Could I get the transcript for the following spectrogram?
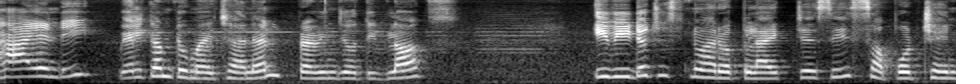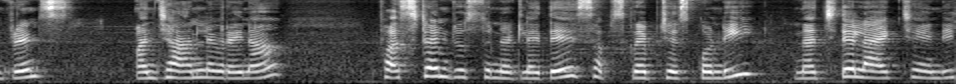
హాయ్ అండి welcome to my channel Praveen Jyothi vlogs ఈ వీడియో చూస్తున్న వారు ఒక లైక్ చేసి సపోర్ట్ చేయండి ఫ్రెండ్స్. మన ఛానల్ ఎవరైనా ఫస్ట్ టైం చూస్తున్నట్లయితే సబ్స్క్రైబ్ చేసుకోండి. నచ్చితే లైక్ చేయండి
